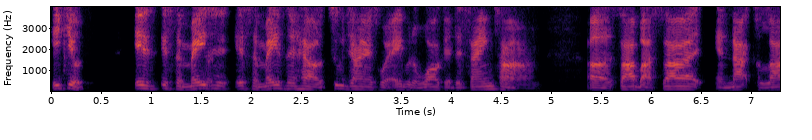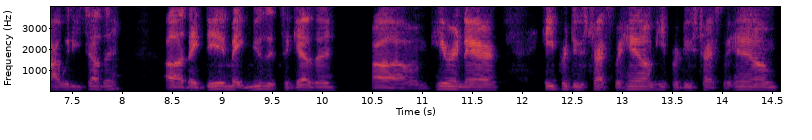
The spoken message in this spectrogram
he killed. It's it's amazing. It's amazing how two giants were able to walk at the same time, uh, side by side, and not collide with each other. Uh, they did make music together um, here and there. He produced tracks for him. He produced tracks for him.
